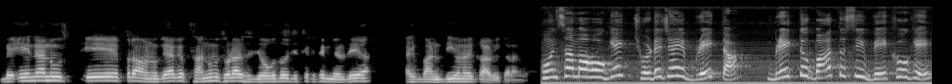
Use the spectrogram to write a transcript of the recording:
ਵੀ ਇਹਨਾਂ ਨੂੰ, ਇਹ ਭਰਾ ਨੂੰ ਕਿਹਾ ਕਿ ਸਾਨੂੰ ਥੋੜਾ ਸਹਿਯੋਗ ਦਿਓ, ਜਿੱਥੇ ਕਿਤੇ ਮਿਲਦੇ ਆ, ਅਸੀਂ ਬਣਦੀ ਉਹਨਾਂ ਦੀ ਕਾਰਵਾਈ ਕਰਾਂਗੇ। ਹੁਣ ਸਮਾਂ ਹੋ ਗਿਆ ਛੋਟੇ ਜਿਹੇ ਬ੍ਰੇਕ ਦਾ। ਬ੍ਰੇਕ ਤੋਂ ਬਾਅਦ ਤੁਸੀਂ ਵੇਖੋਗੇ।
